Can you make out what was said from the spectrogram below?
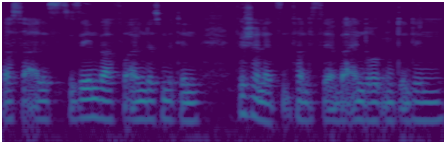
was da alles zu sehen war. Vor allem das mit den Fischernetzen fand ich sehr beeindruckend und den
